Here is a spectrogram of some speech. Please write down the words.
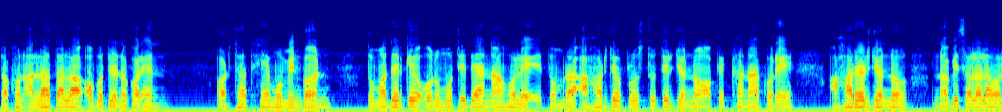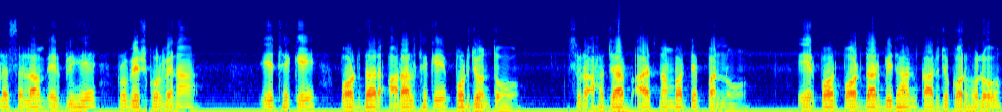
তখন আল্লাহ তাল্লাহ অবতীর্ণ করেন। অর্থাৎ, হে মুমিনগণ তোমাদেরকে অনুমতি দেয়া না হলে তোমরা আহার্য প্রস্তুতির জন্য অপেক্ষা না করে আহারের জন্য নবী সাল্লাহ সাল্লাম এর গৃহে প্রবেশ করবে না। এ থেকে পর্দার আড়াল থেকে পর্যন্ত। সুরা হাজাব আয়াত নম্বর তেপ্পান্ন। এরপর পর্দার বিধান কার্যকর হলো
